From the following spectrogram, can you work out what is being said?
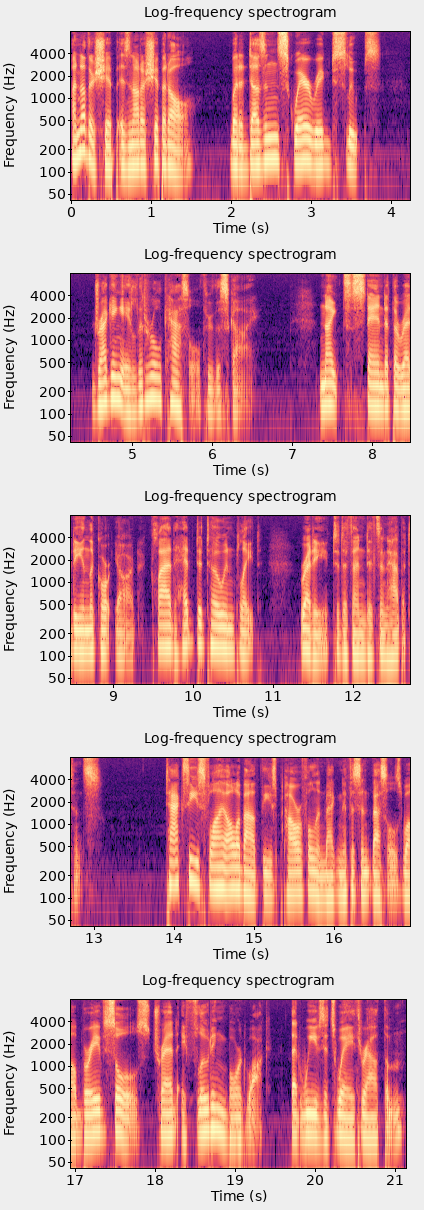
Another ship is not a ship at all, but a dozen square rigged sloops, dragging a literal castle through the sky. Knights stand at the ready in the courtyard, clad head to toe in plate, ready to defend its inhabitants. Taxis fly all about these powerful and magnificent vessels while brave souls tread a floating boardwalk that weaves its way throughout them.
